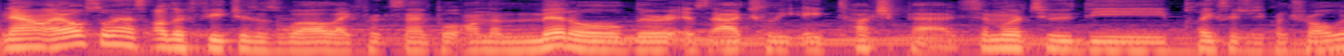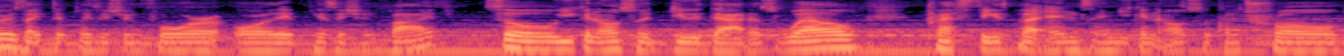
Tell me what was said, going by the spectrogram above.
Now, it also has other features as well, like for example, on the middle, there is actually a touchpad, similar to the PlayStation controllers, like the PlayStation 4 or the PlayStation 5. So you can also do that as well, press these buttons, and you can also control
